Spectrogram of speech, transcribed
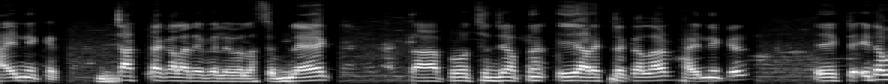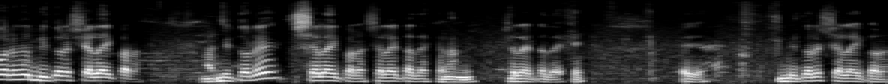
হাইনেকের চারটা কালার অ্যাভেলেবেল আছে। ব্ল্যাক তারপর হচ্ছে যে আপনার এই আরেকটা কালার হাইনেকের একটা এটা আবার ভিতরে সেলাই করা। ভিতরে সেলাই করা। সেলাইটা দেখেন আমি সেলাইটা দেখে। এই যে ভিতরে সেলাই করা।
